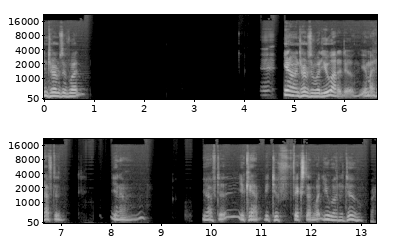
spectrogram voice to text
in terms of what you know, in terms of what you want to do, you might have to, you know, you have to, you can't be too fixed on what you want to do. Right.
